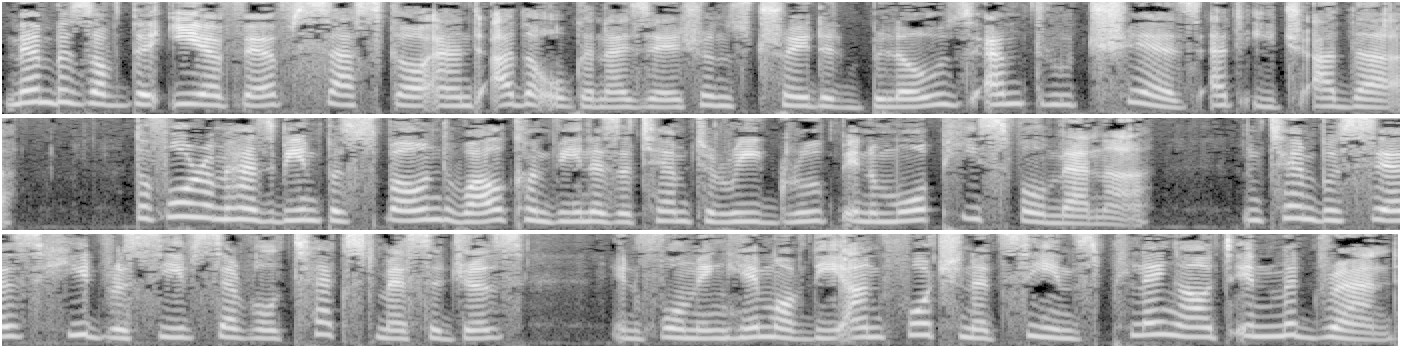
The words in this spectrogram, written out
members of the EFF, SASCO and other organizations traded blows and threw chairs at each other. The forum has been postponed while conveners attempt to regroup in a more peaceful manner. Mthembu says he'd received several text messages informing him of the unfortunate scenes playing out in Midrand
